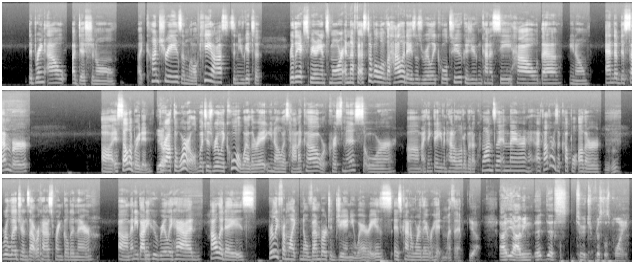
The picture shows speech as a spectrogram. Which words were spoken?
they bring out additional like countries and little kiosks, and you get to really experience more. And the festival of the holidays was really cool too, because you can kind of see how the you know end of December uh, is celebrated Yeah. throughout the world, which is really cool. Whether it you know is Hanukkah or Christmas or um, I think they even had a little bit of Kwanzaa in there. And I, I thought there was a couple other religions that were kind of sprinkled in there. Um, anybody who really had holidays, really from like November to January, is is kind of where they were hitting with it. Yeah, uh, yeah. I mean, it, it's to, to Crystal's point.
